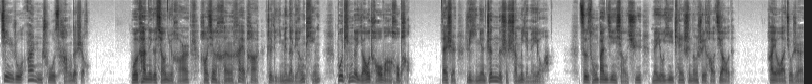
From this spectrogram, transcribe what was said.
进入暗处藏的时候，我看那个小女孩好像很害怕这里面的凉亭，不停的摇头往后跑。但是里面真的是什么也没有啊！自从搬进小区，没有一天是能睡好觉的。还有啊，就是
